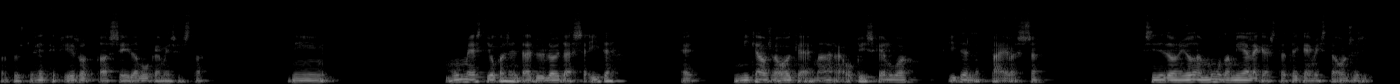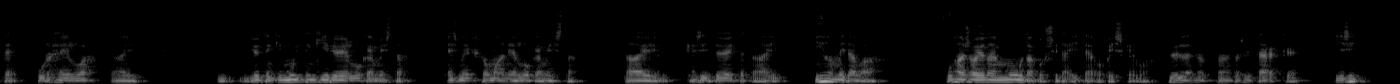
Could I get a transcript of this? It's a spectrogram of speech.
mä pystyn hetkeksi irrottaa siitä lukemisesta, niin mun mielestä jokaisen täytyy löytää se itse, että mikä on se oikea määrä opiskelua itselle päivässä. Sitten on jotain muuta mielekästä tekemistä, on se sitten urheilua tai jotenkin muiden kirjojen lukemista, esimerkiksi romaanien lukemista tai käsitöitä tai ihan mitä vaan. Kunhan se on jotain muuta kuin sitä itse opiskelua. Kyllä, se on tosi tärkeä. Ja sitten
